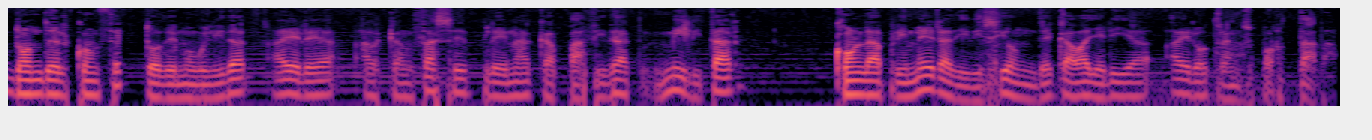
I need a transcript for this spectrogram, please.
donde el concepto de movilidad aérea alcanzase plena capacidad militar con la primera división de caballería aerotransportada.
